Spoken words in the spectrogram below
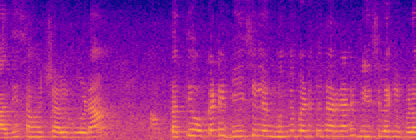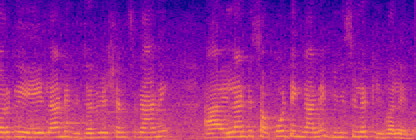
పది సంవత్సరాలు కూడా ప్రతి ఒక్కటి బీసీలకు ముందు పెడుతున్నారు కానీ బీసీలకు ఇప్పటివరకు ఎలాంటి రిజర్వేషన్స్ కానీ ఎలాంటి సపోర్టింగ్ కానీ బీసీలకు ఇవ్వలేదు.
